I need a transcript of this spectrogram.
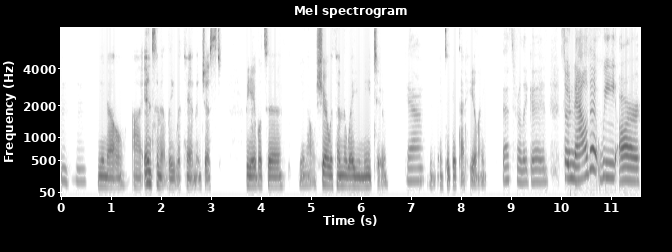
mm-hmm. you know, uh, intimately with Him and just be able to you know share with him the way you need to yeah and, and to get that healing that's really good so now that we are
